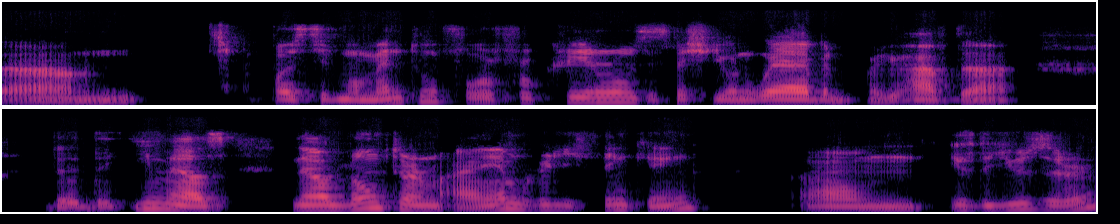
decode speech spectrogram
um, positive momentum for, for clean rooms, especially on web and where you have the, the, the emails now, long term, I am really thinking um, if the user,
